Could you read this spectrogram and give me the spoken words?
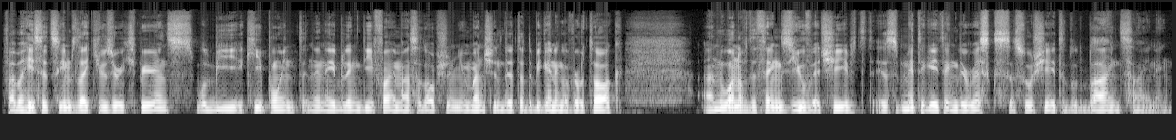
Fabrice, it seems like user experience will be a key point in enabling DeFi mass adoption. You mentioned it at the beginning of our talk. And one of the things you've achieved is mitigating the risks associated with blind signing.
